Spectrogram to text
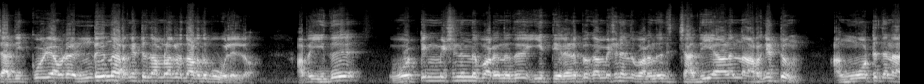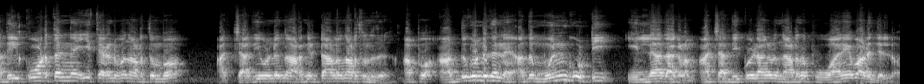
ചതിക്കുഴി അവിടെ ഉണ്ട് എന്ന് അറിഞ്ഞിട്ട് നമ്മൾ അങ്ങോട്ട് നടന്നു പോകില്ലല്ലോ അപ്പൊ ഇത് വോട്ടിംഗ് മെഷീൻ എന്ന് പറയുന്നത് ഈ തിരഞ്ഞെടുപ്പ് കമ്മീഷൻ എന്ന് പറയുന്നത് ചതിയാണെന്ന് അറിഞ്ഞിട്ടും അങ്ങോട്ട് തന്നെ അതിൽ കൂടെ തന്നെ ഈ തെരഞ്ഞെടുപ്പ് നടത്തുമ്പോൾ ആ ചതി ഉണ്ടെന്ന് അറിഞ്ഞിട്ടാണല്ലോ നടത്തുന്നത്. അപ്പോൾ അതുകൊണ്ട് തന്നെ അത് മുൻകൂട്ടി ഇല്ലാതാക്കണം ആ ചതിക്കുഴി അങ്ങോട്ട് നടന്നു പോവാനേ പാടില്ലല്ലോ.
